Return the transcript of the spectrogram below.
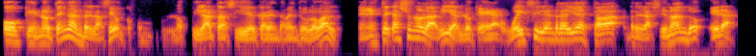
o que no tengan relación con los piratas y el calentamiento global. En este caso no la había. Lo que Wakefield en realidad estaba relacionando era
